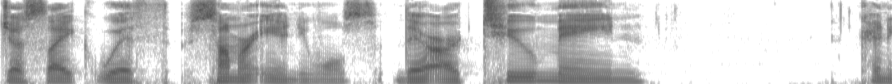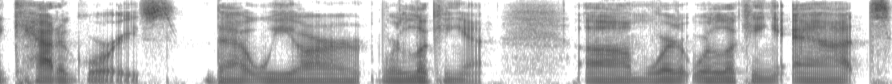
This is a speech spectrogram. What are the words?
just like with summer annuals, there are two main kind of categories that we are we're looking at. Um, we're we're looking at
